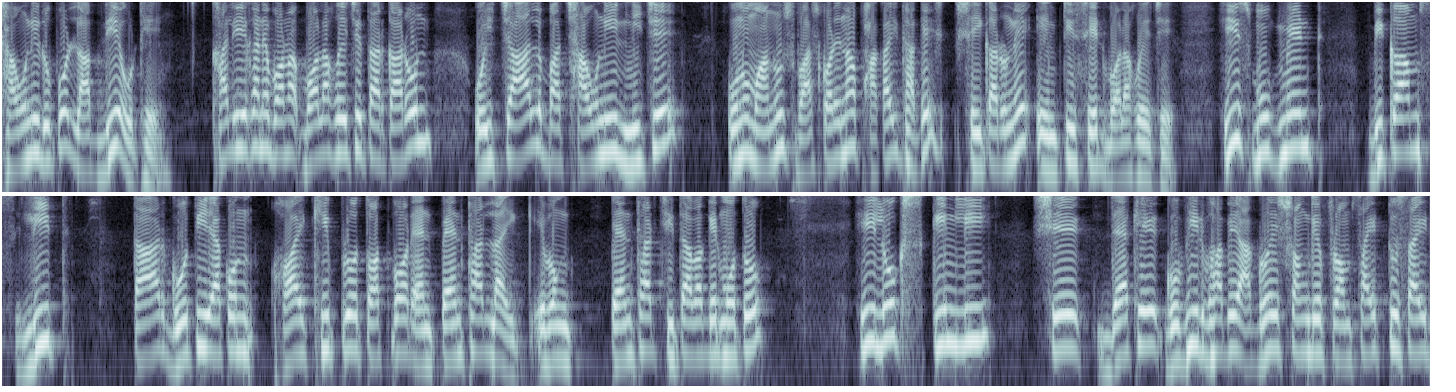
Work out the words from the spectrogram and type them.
ছাউনির উপর লাফ দিয়ে ওঠে। খালি এখানে বলা হয়েছে তার কারণ, ওই চাল বা ছাউনির নিচে কোনো মানুষ বাস করে না, ফাঁকাই থাকে, সেই কারণে এমটি সেট বলা হয়েছে। হিস মুভমেন্ট বিকামস লিথ তার গতি এখন হয় ক্ষিপ্র, তৎপর অ্যান্ড প্যান্থার লাইক এবং প্যান্থার চিতাবাগের মতো। হি লুকস কিনলি সে দেখে গভীরভাবে আগ্রহের সঙ্গে ফ্রম সাইড টু সাইড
